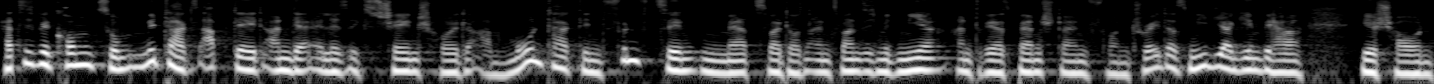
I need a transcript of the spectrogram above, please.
Herzlich willkommen zum Mittagsupdate an der LS Exchange heute am Montag, den 15. März 2021 mit mir, Andreas Bernstein von Traders Media GmbH. Wir schauen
